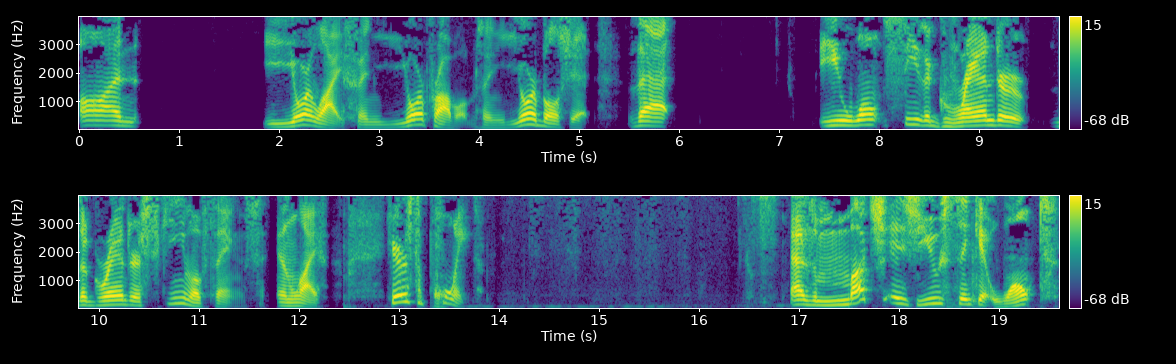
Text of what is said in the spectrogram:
on your life and your problems and your bullshit that you won't see the grander the grander scheme of things in life. Here's the point. As much as you think it won't,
